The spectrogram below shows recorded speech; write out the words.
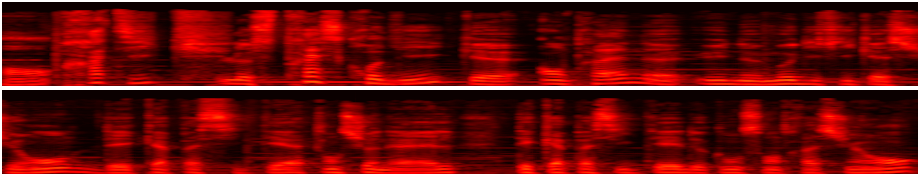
En pratique, le stress chronique euh, entraîne une modification des capacités attentionnelles, des capacités de concentration,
